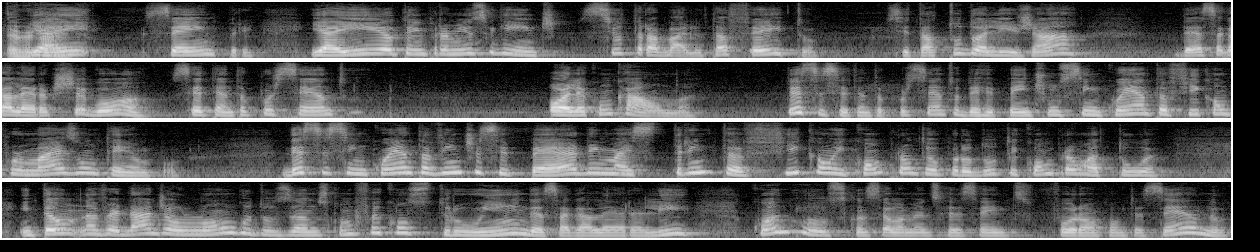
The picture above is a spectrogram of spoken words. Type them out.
É e verdade. aí, sempre. E aí eu tenho pra mim o seguinte: se o trabalho tá feito, se tá tudo ali já, dessa galera que chegou, 70% olha com calma. Desses 70%, de repente, uns 50 ficam por mais um tempo. Desses 50, 20 se perdem, mas 30 ficam e compram teu produto e compram a tua. Então, na verdade, ao longo dos anos, como foi construindo essa galera ali, quando os cancelamentos recentes foram acontecendo,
